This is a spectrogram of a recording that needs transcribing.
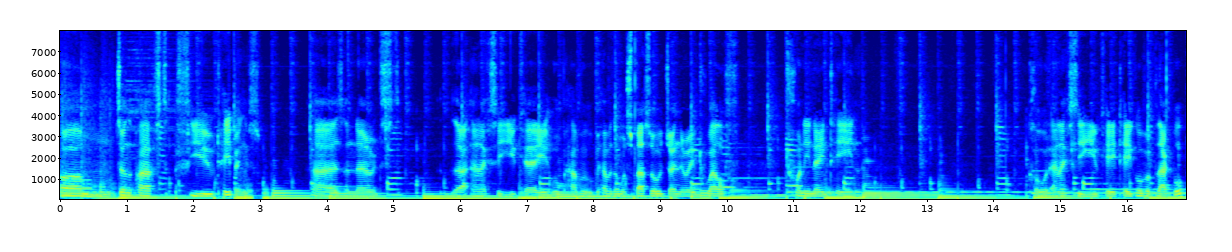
um, during the past few tapings has announced that NXT UK will have will be having special January twelfth, twenty nineteen, called NXT UK Takeover Blackpool.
